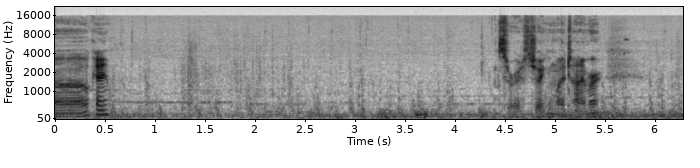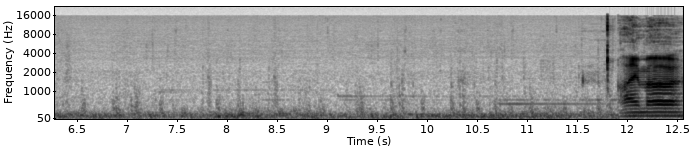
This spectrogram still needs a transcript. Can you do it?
Uh, okay. Sorry, just checking my timer. I'm, uh,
